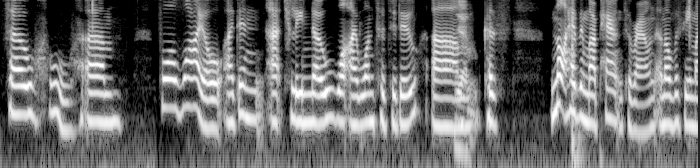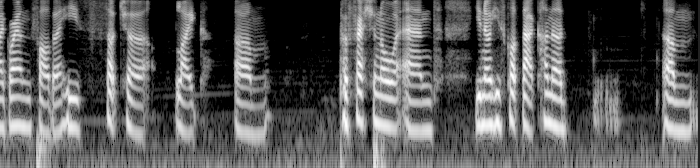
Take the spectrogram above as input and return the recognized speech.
So, ooh, um, for a while, I didn't actually know what I wanted to do Yeah. because not having my parents around, and obviously my grandfather, he's such a like um, professional, and you know he's got that kind of um,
